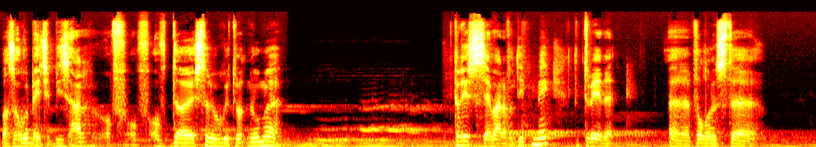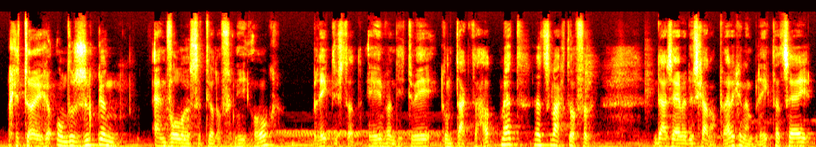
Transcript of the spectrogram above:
was ook een beetje bizar of, of, of duister, hoe je het wilt noemen. Ten eerste, zij waren van Diepenbeek. Ten tweede, uh, volgens de getuigenonderzoeken en volgens de telefonie ook, bleek dus dat een van die twee contacten had met het slachtoffer. Daar zijn we dus gaan op werken en bleek dat zij,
